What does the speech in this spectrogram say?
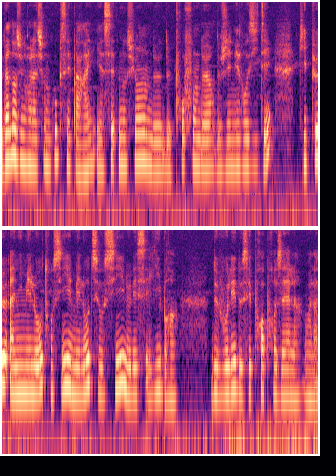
ben dans une relation de couple, c'est pareil. Il y a cette notion de profondeur, de générosité qui peut animer l'autre aussi. Aimer l'autre, c'est aussi le laisser libre de voler de ses propres ailes, voilà,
